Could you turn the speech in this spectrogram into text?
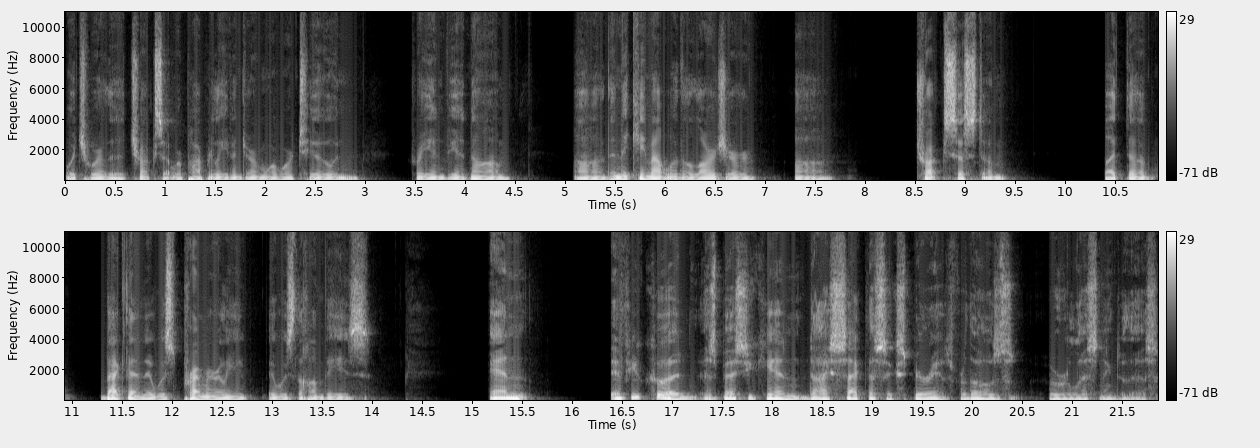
which were the trucks that were popular even during World War II and Korea and Vietnam. Uh, then they came out with a larger uh, truck system, but uh, back then it was primarily it was the Humvees. And if you could, as best you can, dissect this experience for those who are listening to this,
